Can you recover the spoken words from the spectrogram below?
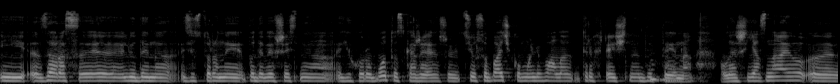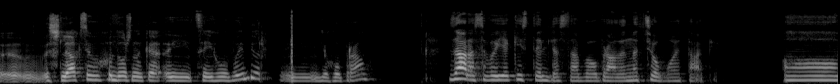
І зараз е, людина зі сторони, подивившись на його роботу, скаже, що цю собачку малювала трьохрічна дитина. Але ж я знаю е, шлях цього художника, і це його вибір, і його право. Зараз ви який стиль для себе обрали на цьому етапі? А,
